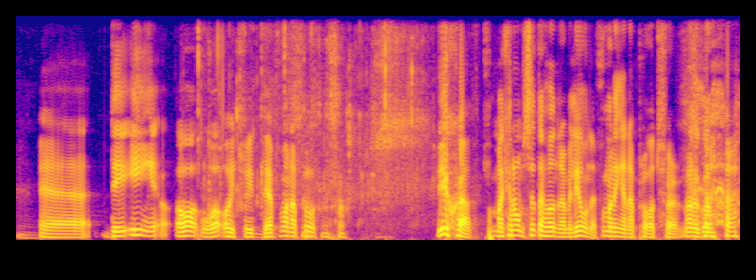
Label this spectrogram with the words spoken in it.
Mm. Eh, det är inget... Oh, oj, det får man applåd. Det är skönt, man kan omsätta 100 miljoner, får man ingen applåd för. Man har gått,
